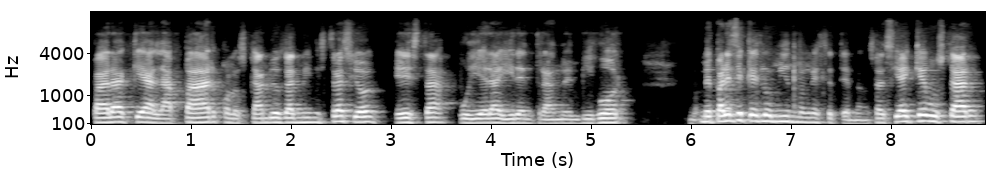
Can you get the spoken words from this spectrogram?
para que a la par con los cambios de administración, esta pudiera ir entrando en vigor. Me parece que es lo mismo en este tema. O sea, si hay que buscar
